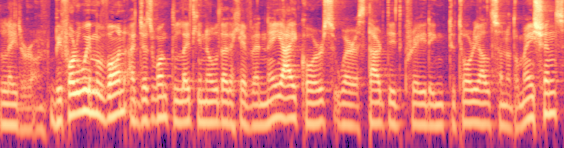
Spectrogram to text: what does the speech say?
later on. Before we move on, I just want to let you know that I have an AI course where I started creating tutorials on automations.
